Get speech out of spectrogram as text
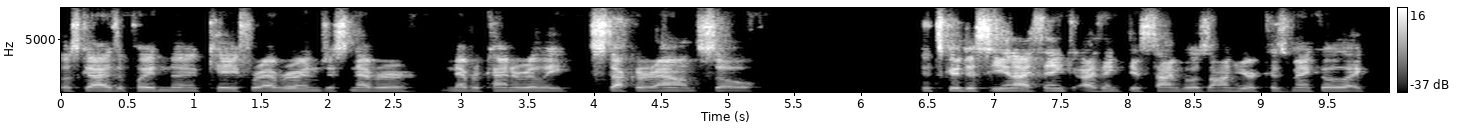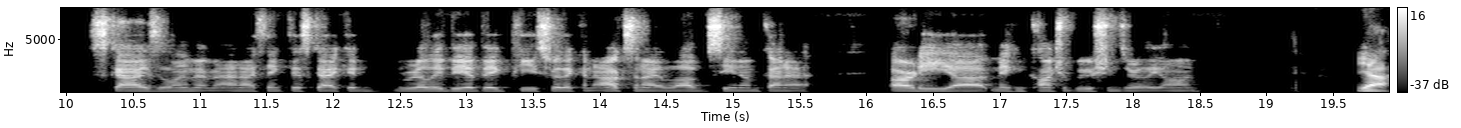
those guys that played in the K forever and just never never kind of really stuck around. So it's good to see. And I think I think this time goes on here, Kuzmenko, like sky's the limit, man. I think this guy could really be a big piece for the Canucks, and I love seeing him kind of already uh, making contributions early on. yeah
